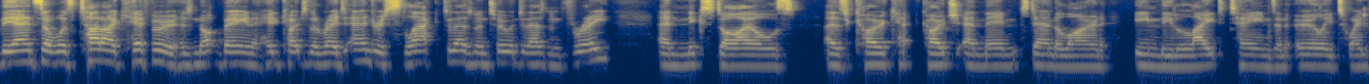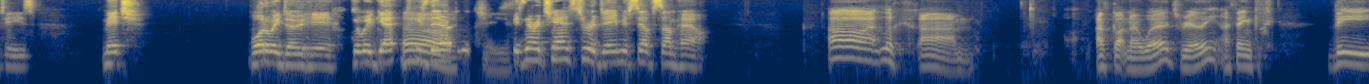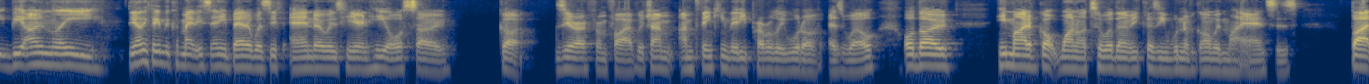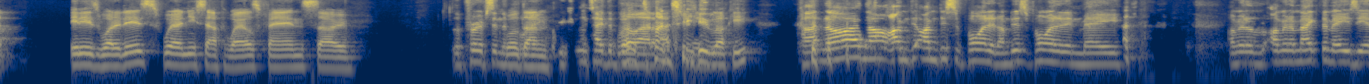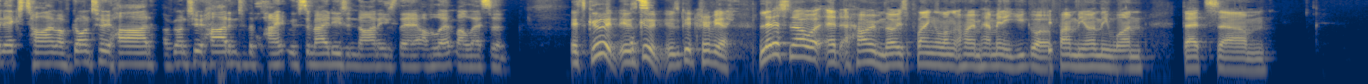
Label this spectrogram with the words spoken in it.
The answer was Toutai Kefu has not been head coach of the Reds. Andrew Slack, 2002 and 2003, and Nick Stiles as co-coach and then standalone in the late teens and early 20s. Mitch, what do we do here? Do we get is there Oh, jeez. is there a chance to redeem yourself somehow? Oh, look, um, I've got no words really. I think the the only the only thing that could make this any better was if Ando was here and he also got zero from five, which I'm I'm thinking that he probably would have as well. Although he might have got one or two of them because he wouldn't have gone with my answers. But it is what it is. We're New South Wales fans, so The proof's in the Well pudding. done. You can take the ball well out done of that to team. you, Lucky. Can't, no, no, I'm I'm disappointed. I'm disappointed in me. I'm gonna I'm gonna make them easier next time. I've gone too hard. I've gone too hard into the paint with some 80s and 90s there. I've learnt my lesson. It's good. It was That's- good. It was good trivia. Let us know at home, those playing along at home, how many you got. If I'm the only one that's um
